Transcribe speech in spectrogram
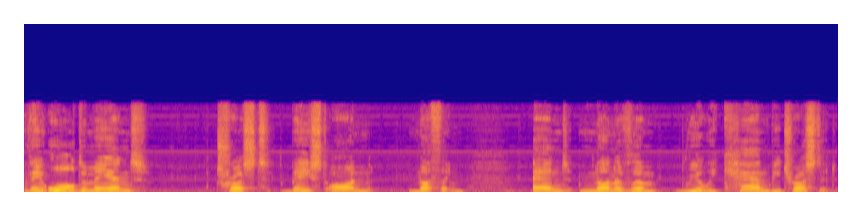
they all demand trust based on nothing, and none of them really can be trusted.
